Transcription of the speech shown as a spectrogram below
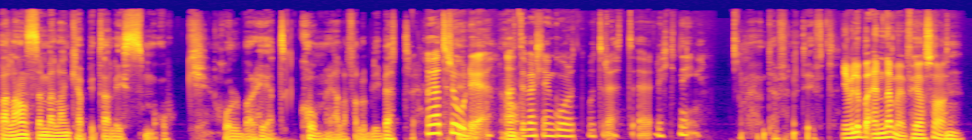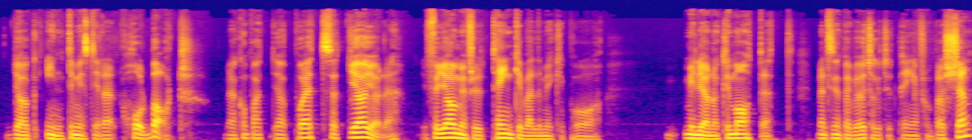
balansen mellan kapitalism och hållbarhet kommer i alla fall att bli bättre. Och jag tror Det- det, ja. att det verkligen går åt rätt eh, riktning. Definitivt. Jag ville bara ändra mig, för jag sa att Mm. jag inte investerar hållbart. Men jag kom på att jag på ett sätt jag gör det. För jag och min fru tänker väldigt mycket på miljön och klimatet. Men till exempel, vi har ju tagit ut pengar från börsen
